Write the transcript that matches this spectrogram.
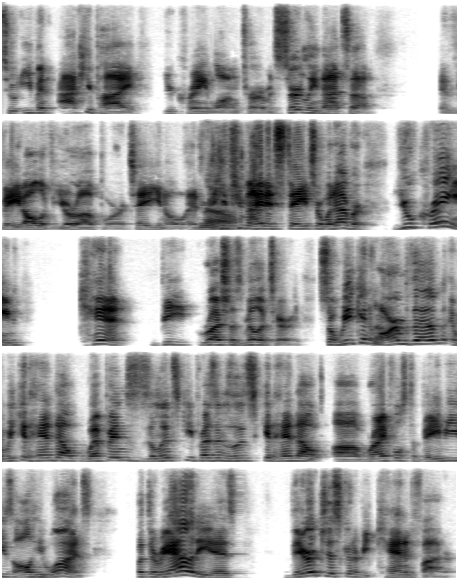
to even occupy Ukraine long term, and certainly not to invade all of Europe or to, you know, invade no. the United States or whatever. Ukraine can't beat Russia's military. So we can no. arm them and we can hand out weapons. Zelensky, President Zelensky can hand out uh, rifles to babies all he wants. But the reality is, they're just going to be cannon fodder.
